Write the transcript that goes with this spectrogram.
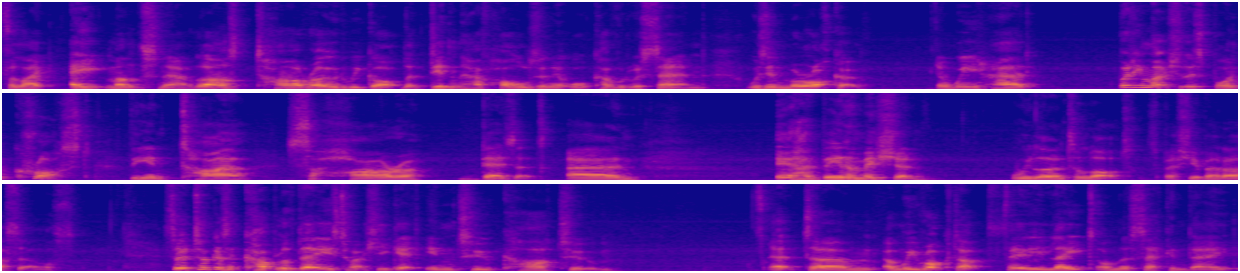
for like eight months now. The last tar road we got that didn't have holes in it or covered with sand was in Morocco. And we had pretty much at this point crossed the entire Sahara Desert. And it had been a mission. We learnt a lot, especially about ourselves. So it took us a couple of days to actually get into Khartoum. At, um, and we rocked up fairly late on the second day,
